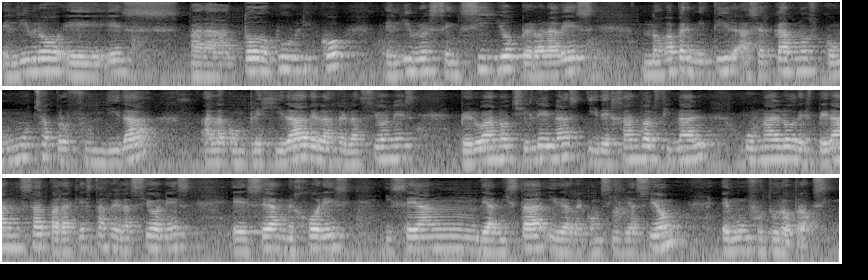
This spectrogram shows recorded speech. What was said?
el libro es para todo público, el libro es sencillo, pero a la vez nos va a permitir acercarnos con mucha profundidad a la complejidad de las relaciones peruano-chilenas y dejando al final un halo de esperanza para que estas relaciones eh, sean mejores y sean de amistad y de reconciliación en un futuro próximo.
